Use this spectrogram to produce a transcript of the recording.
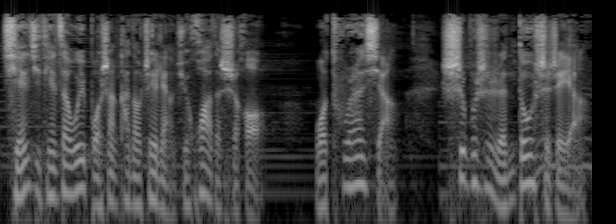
前几天在微博上看到这两句话的时候，我突然想，是不是人都是这样？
